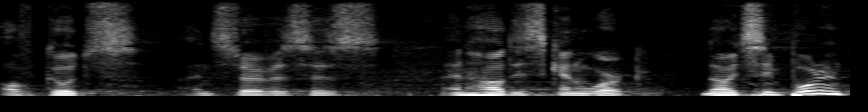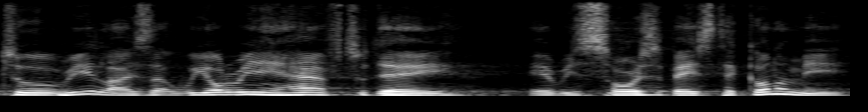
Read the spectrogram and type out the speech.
of goods and services and how this can work. Now, it's important to realize that we already have today a resource based economy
